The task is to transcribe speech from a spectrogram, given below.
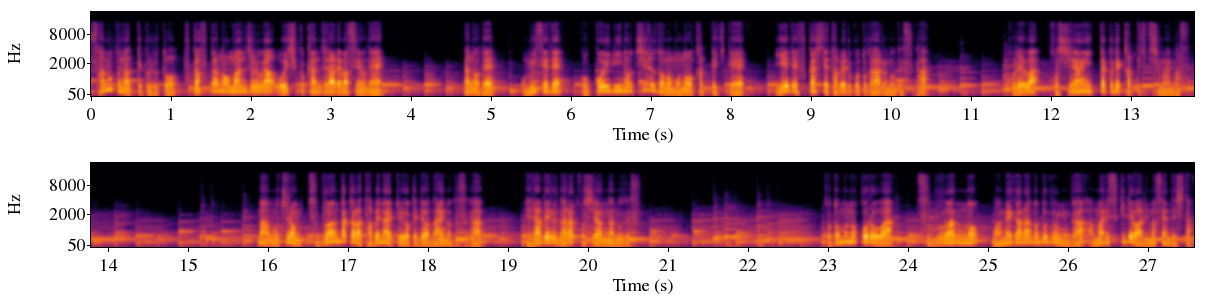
寒くなってくると、ふかふかのおまんじゅうが美味しく感じられますよね。なので、お店で5個入りのチルドのものを買ってきて、家でふかして食べることがあるのですが、これはこしあん一択で買ってきてしまいます。まあもちろん粒あんだから食べないというわけではないのですが、選べるならこしあんなのです。子供の頃は粒あんの豆柄の部分があまり好きではありませんでした。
